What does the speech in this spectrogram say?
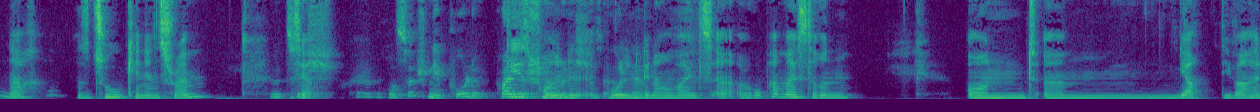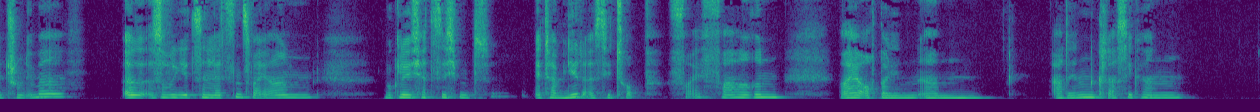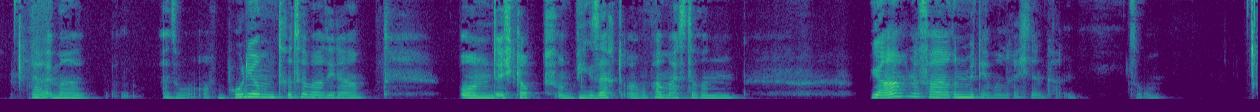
nach, also zu Canyon SRAM. Hört ja- sich Russisch? Nee, Pole. Die ist ne, Polen. Polen ja. genau, war jetzt äh, Europameisterin. Und ähm, ja, die war halt schon immer, also so jetzt in den letzten zwei Jahren wirklich hat sich mit etabliert als die Top-5-Fahrerin. War ja auch bei den ähm, Ardennen-Klassikern da immer, also auf dem Podium, dritte war sie da. Und ich glaube, und wie gesagt, Europameisterin, ja, eine Fahrerin, mit der man rechnen kann. So.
